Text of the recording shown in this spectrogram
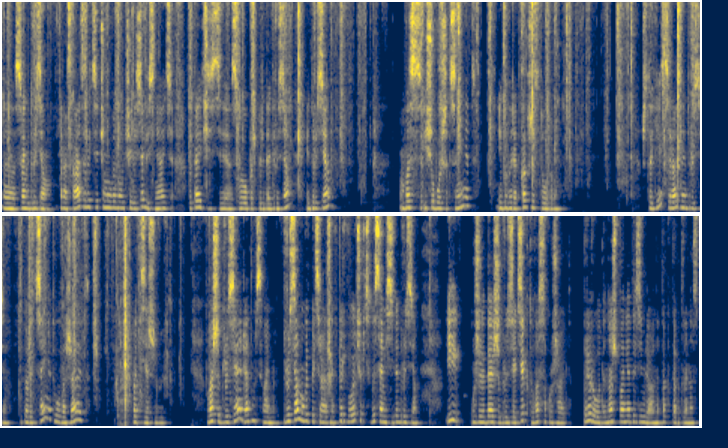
э, своим друзьям рассказываете, чему вы научились, объясняете, пытаетесь э, свой опыт передать друзьям. И друзья вас еще больше ценят и говорят, как же здорово, что есть разные друзья, которые ценят, уважают, поддерживают. Ваши друзья рядом с вами. Друзья могут быть разные. В первую очередь, вы сами себе друзья. И уже дальше друзья, те, кто вас окружает. Природа, наша планета Земля, она так так для нас.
